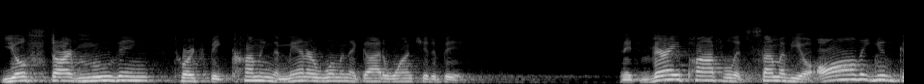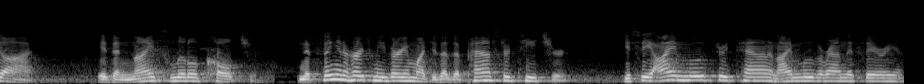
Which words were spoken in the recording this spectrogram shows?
You'll start moving towards becoming the man or woman that God wants you to be. And it's very possible that some of you, all that you've got is a nice little culture. And the thing that hurts me very much is as a pastor teacher, you see, I move through town and I move around this area,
